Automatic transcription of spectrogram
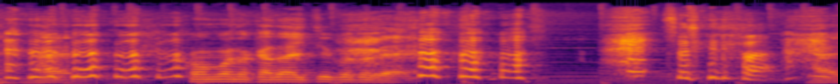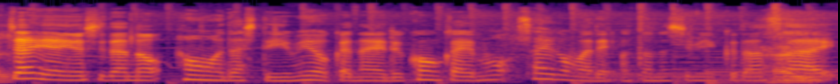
はい、今後の課題ということで。それででは、はい。ジャイアン吉田の本を出して夢を叶える今回も最後までお楽しみください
